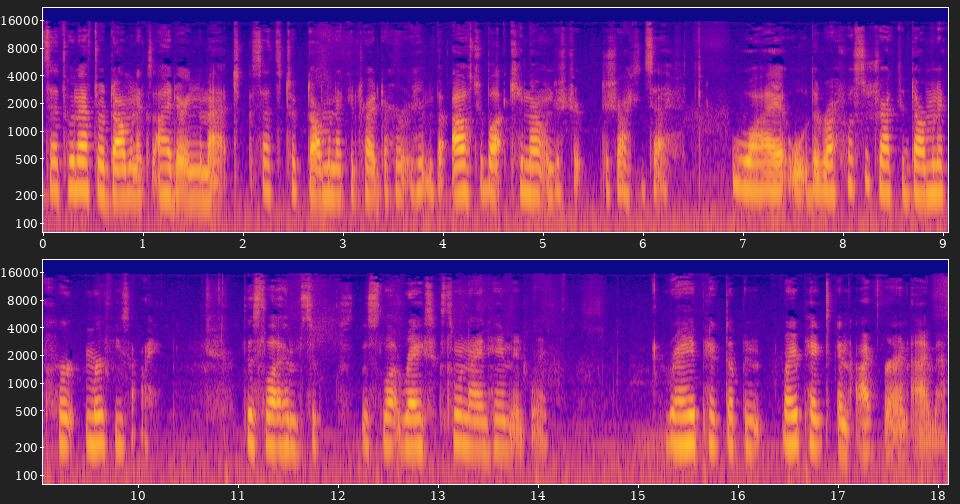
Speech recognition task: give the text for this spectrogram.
Seth went after Dominik's eye during the match. Seth took Dominik and tried to hurt him, but Aleister Black came out and distra- distracted Seth. Why the ref was distracted, Dominik hurt Murphy's eye. This let him this let Rey six one nine him and win. Rey picked up an Rey picked an eye for an eye match.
